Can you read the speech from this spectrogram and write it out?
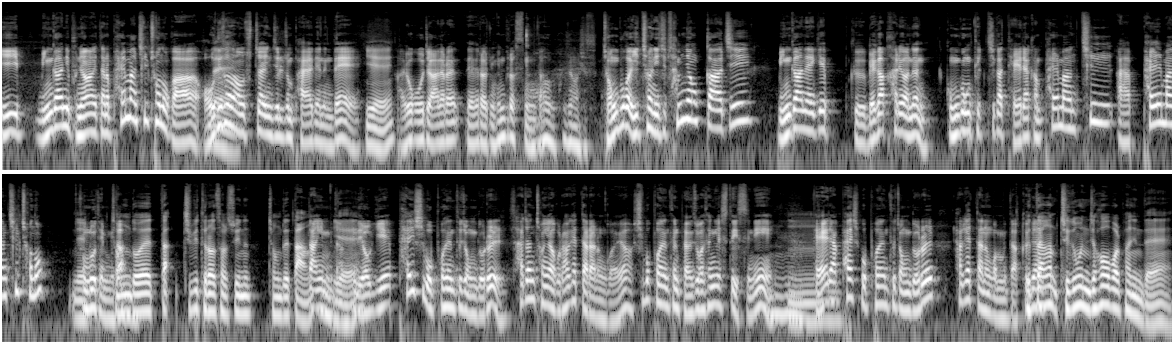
이 민간이 분양하겠다는 8만 7천 호가 어디서 네. 나온 숫자인지를 좀 봐야 되는데 예. 아, 요거 어제 알아내느라 좀 힘들었습니다. 아우, 고생하셨습니다. 정부가 2023년까지 민간에게 그 매각하려는 공공택지가 대략 한 8만 7, 아, 8만 7천 호 예. 정도 됩니다. 정도의 따, 집이 들어설 수 있는 정도의 땅. 땅입니다. 예. 근데 여기에 85% 정도를 사전 청약으로 하겠다라는 거예요. 15%는 변수가 생길 수도 있으니 음. 대략 85% 정도를 하겠다는 겁니다. 그 땅은 지금은 이제 허허벌판인데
